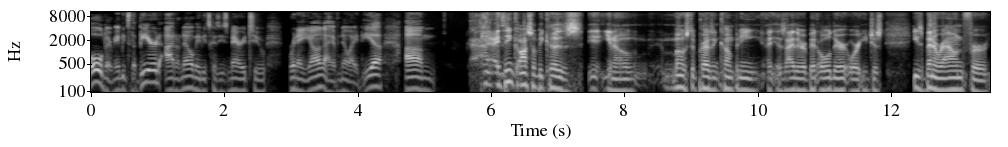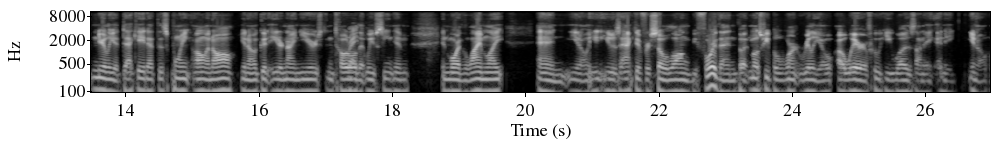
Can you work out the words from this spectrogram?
older. Maybe it's the beard. I don't know. Maybe it's because he's married to Renee Young. I have no idea. Um, I think also because you know most of present company uh, is either a bit older or he just he's been around for nearly a decade at this point. All in all, you know, a good eight or nine years in total right. that we've seen him in more of the limelight. And you know he, he was active for so long before then, but most people weren't really o- aware of who he was on a, a you know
